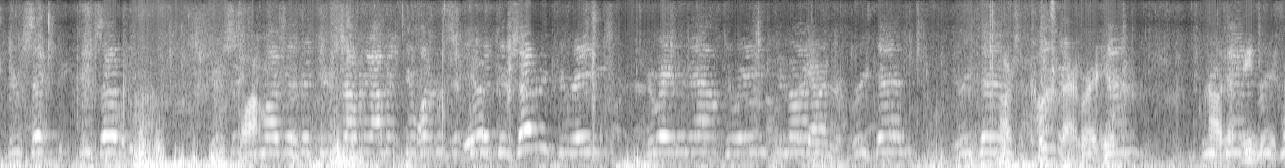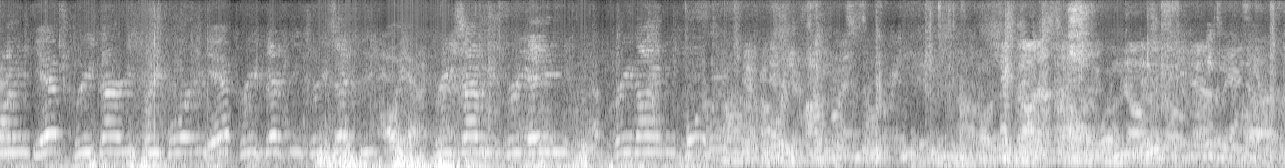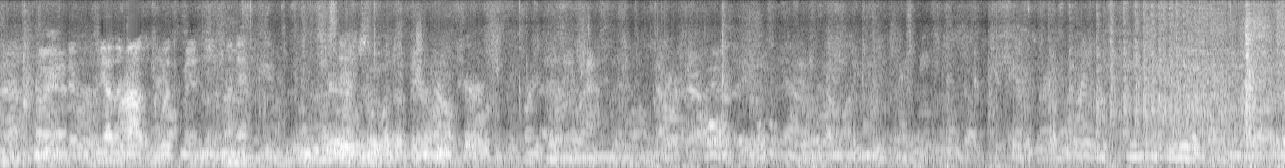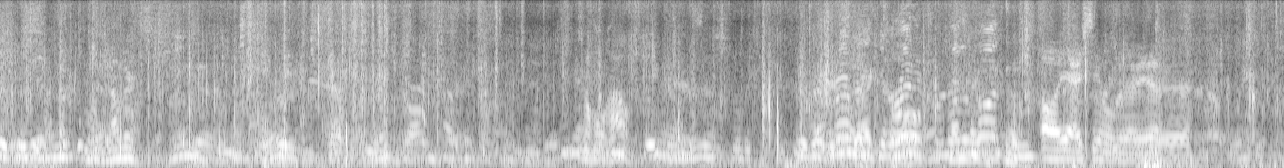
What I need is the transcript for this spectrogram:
260, 270. 260 Wow. might be a bit 270, I'm at 260, bit 270, 280, 280 now, 280, 290, 310, 310. There's a Coach bag right here. 310, How does that mean anything? Yep. 330, 340. Yep. 350, 360. Oh yeah. 370, 380, 390, 400. The other guy was with me and he's my nephew. The whole house. Remember, you can rent it for another. Oh yeah, I see him over there. Yeah.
